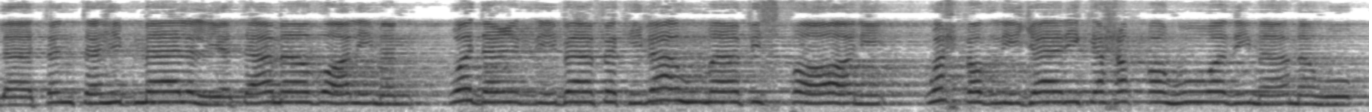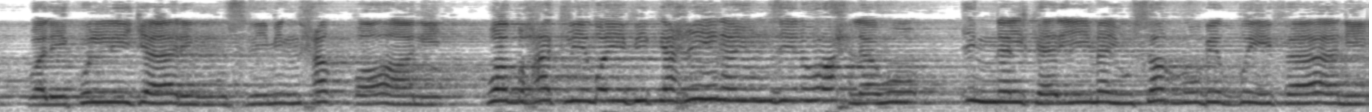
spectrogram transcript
لا تنتهب مال اليتامى ظالما ودع الربا فكلاهما فسقان. واحفظ لجارك حقه وذمامه ولكل جار مسلم حقان. واضحك لضيفك حين ينزل رحله. إن الكريم يسر بالضيفان.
